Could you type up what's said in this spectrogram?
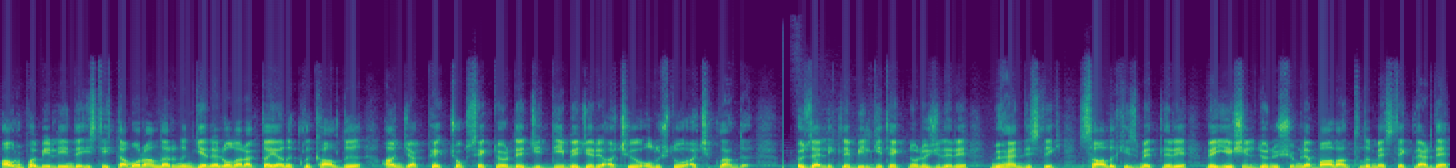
Avrupa Birliği'nde istihdam oranlarının genel olarak dayanıklı kaldığı ancak pek çok sektörde ciddi beceri açığı oluştuğu açıklandı. Özellikle bilgi teknolojileri, mühendislik, sağlık hizmetleri ve yeşil dönüşümle bağlantılı mesleklerde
